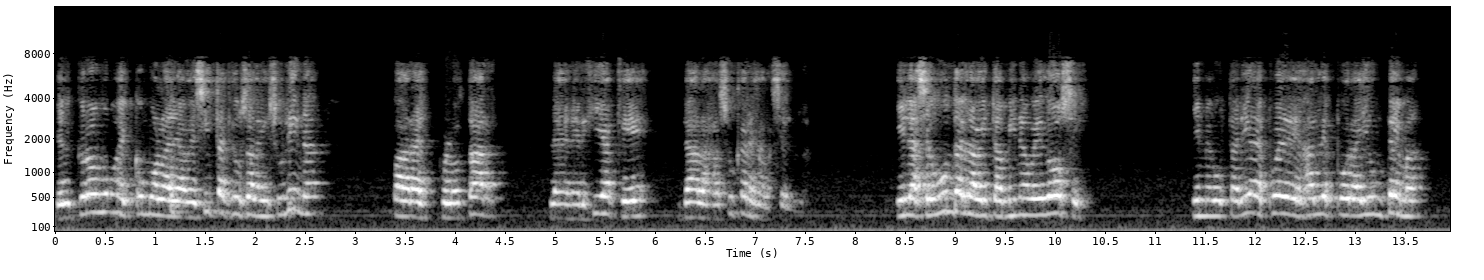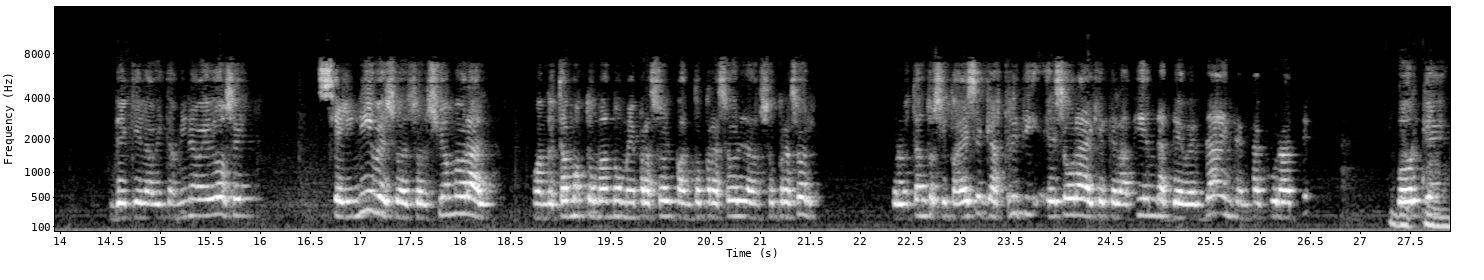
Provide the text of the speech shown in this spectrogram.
El cromo es como la llavecita que usa la insulina para explotar la energía que da las azúcares a la célula. Y la segunda es la vitamina B12. Y me gustaría después de dejarles por ahí un tema de que la vitamina B12 se inhibe su absorción oral cuando estamos tomando meprazol, pantoprazol, lansoprazol. Por lo tanto, si padeces gastritis, es hora de que te la atiendas de verdad, intentar curarte, porque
